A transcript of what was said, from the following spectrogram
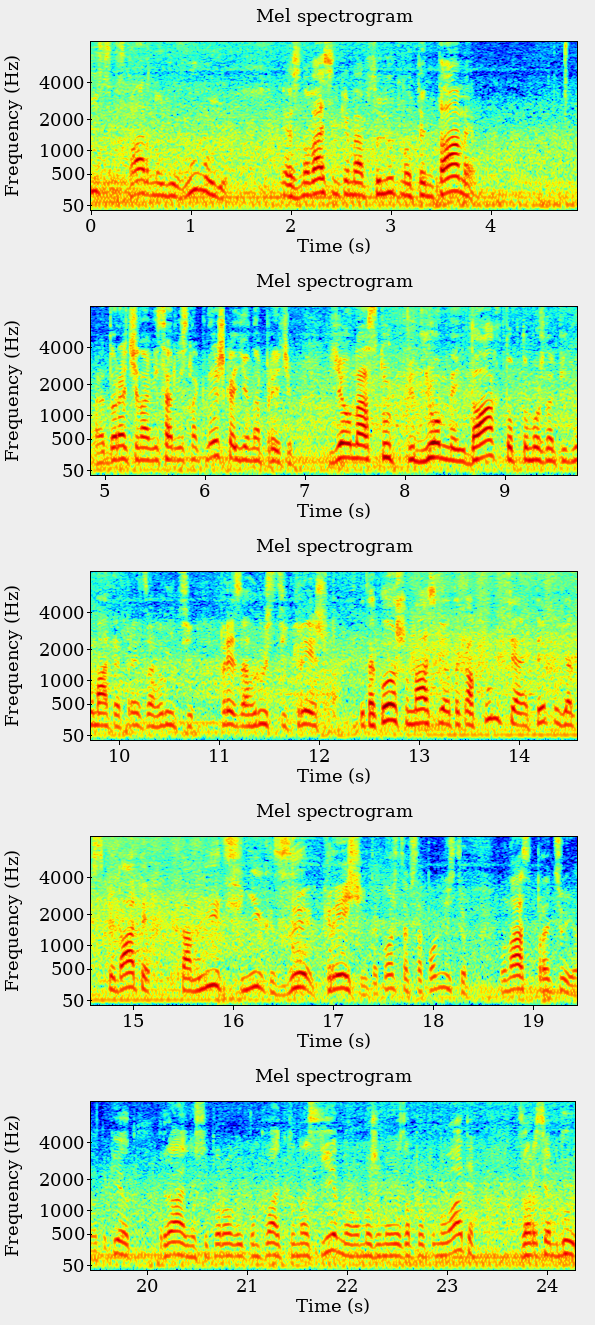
вісю, з гарною гумою, е, з новесенькими абсолютно тентами. Е, До речі, навіть сервісна книжка є на причіп. Є у нас тут підйомний дах, тобто можна піднімати при загрузці, при загрузці кришу. І також у нас є така функція, типу як скидати там лід, сніг з криші. Також це все повністю у нас працює. Отакий от реально суперовий комплект у нас є. Ми вам можемо його запропонувати. Зараз я буду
